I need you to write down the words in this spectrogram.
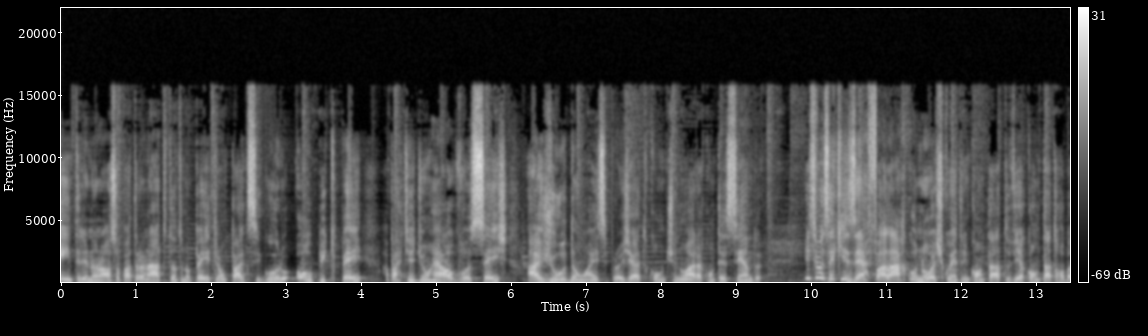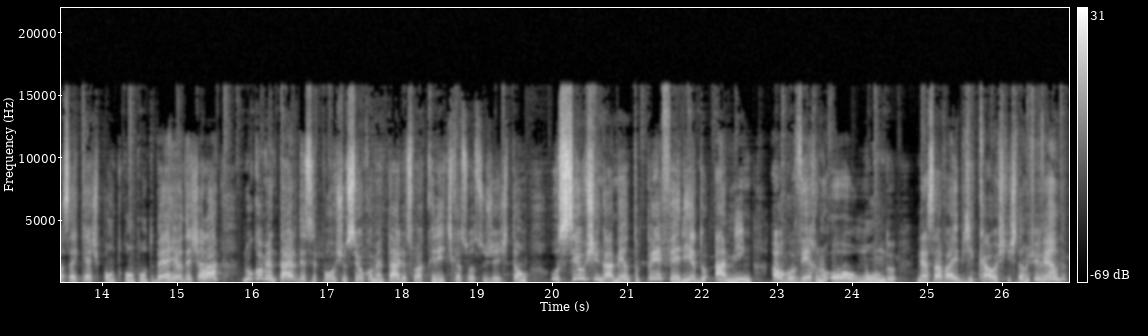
entre no nosso patronato, tanto no Patreon, PagSeguro ou PicPay. A partir de um real vocês ajudam a esse projeto continuar acontecendo. E se você quiser falar conosco, entre em contato via contato.sicast.com.br ou deixa lá no comentário desse post o seu comentário, sua crítica, sua sugestão, o seu xingamento preferido a mim, ao governo ou ao mundo nessa vibe de caos que estamos vivendo.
